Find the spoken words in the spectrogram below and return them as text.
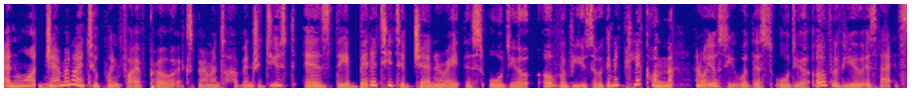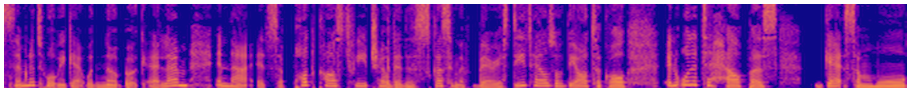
And what Gemini 2.5 Pro Experimental have introduced is the ability to generate this audio overview. So we're going to click on that. And what you'll see with this audio overview is that it's similar to what we get with Notebook LM in that it's a podcast feature where they're discussing the various details of the article in order to help us get some more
